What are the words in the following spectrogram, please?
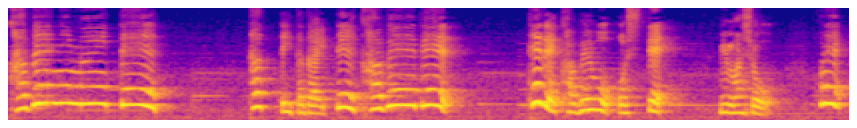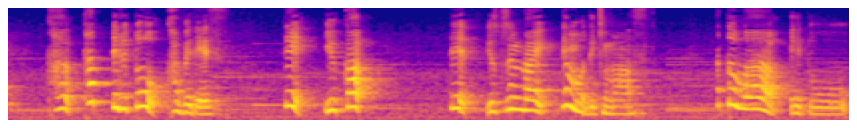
壁に向いて立っていただいて壁で手で壁を押してみましょう。これ立ってると壁です。で床。で四つん這いでもできます。あとは、えーと、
